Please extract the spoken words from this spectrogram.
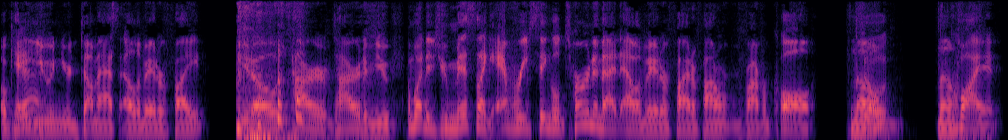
Okay, yeah. you and your dumbass elevator fight. You know, tired tired of you. And what did you miss? Like every single turn in that elevator fight, if I don't if I recall. No, so, no, quiet.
